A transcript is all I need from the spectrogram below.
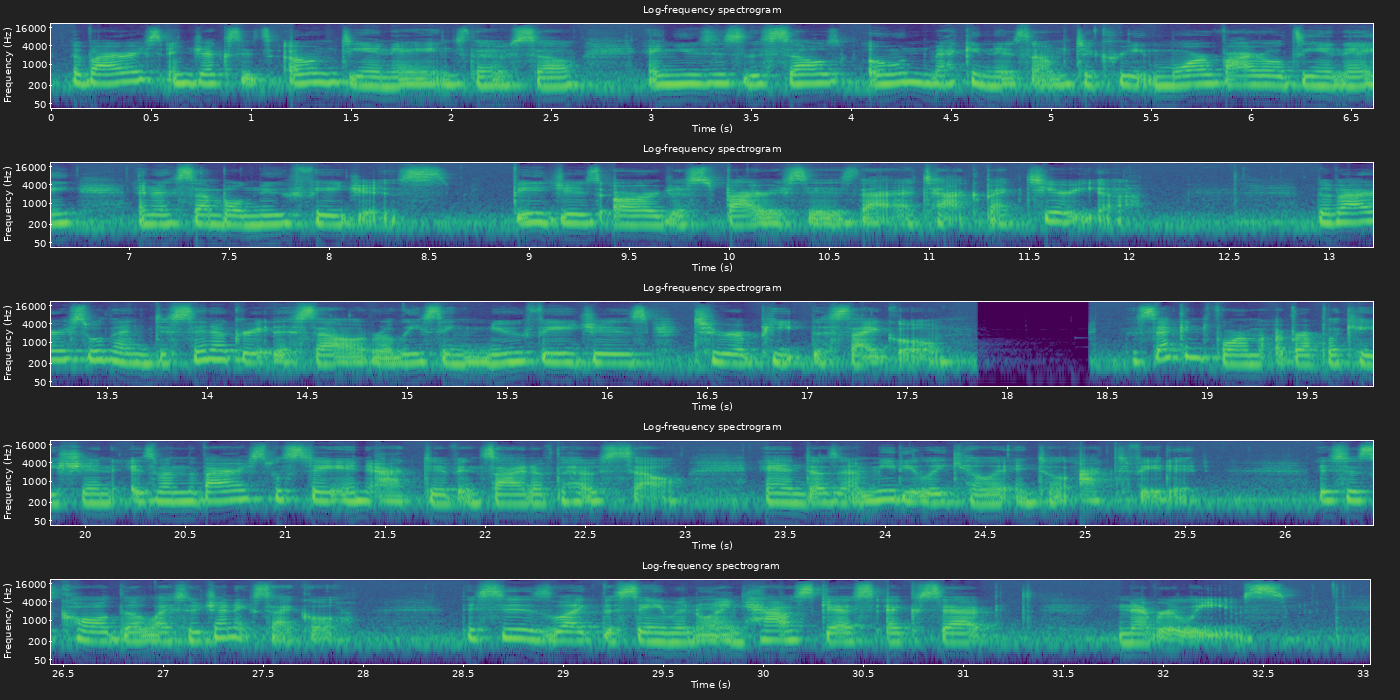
The virus injects its own DNA into the host cell and uses the cell's own mechanism to create more viral DNA and assemble new phages. Phages are just viruses that attack bacteria. The virus will then disintegrate the cell, releasing new phages to repeat the cycle. The second form of replication is when the virus will stay inactive inside of the host cell and doesn't immediately kill it until activated. This is called the lysogenic cycle. This is like the same annoying house guest except never leaves.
